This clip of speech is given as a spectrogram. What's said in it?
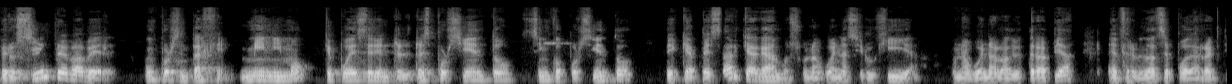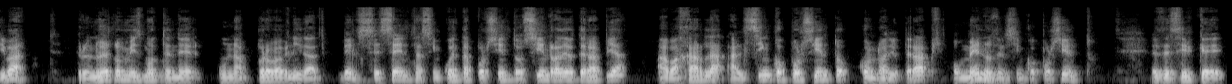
Pero siempre va a haber un porcentaje mínimo que puede ser entre el 3%, 5%, de que a pesar que hagamos una buena cirugía, una buena radioterapia, la enfermedad se pueda reactivar. Pero no es lo mismo tener una probabilidad del 60, 50% sin radioterapia a bajarla al 5% con radioterapia o menos del 5%. Es decir, que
